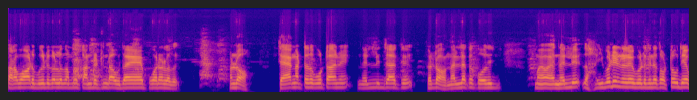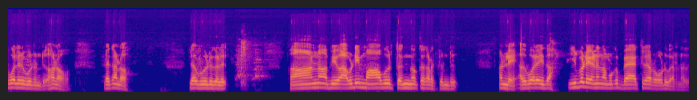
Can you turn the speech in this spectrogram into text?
തറവാട് വീടുകളിൽ നമ്മൾ കണ്ടിട്ടുണ്ടാവും ഇതേപോലുള്ളത്. കണ്ടോ? തേങ്ങട്ടത് കൂട്ടാൻ നെല്ലും ചാക്ക് കേട്ടോ? നെല്ലൊക്കെ കൊതി നെല്ല് ഇവിടെ ഉണ്ടല്ലോ വീട് ഇതിന്റെ തൊട്ട ഇതേപോലെ ഒരു വീടുണ്ട്. കണ്ടോ? ഇവിടെ കണ്ടോ? ഇല്ല വീടുകൾ കാണാൻ അഭി അവിടെയും മാവ് തെങ്ങൊക്കെ കിടക്കുന്നുണ്ട്. അല്ലേ? അതുപോലെ ഇതാ ഇവിടെയാണ് നമുക്ക് ബാക്കിലെ റോഡ് വരുന്നത്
